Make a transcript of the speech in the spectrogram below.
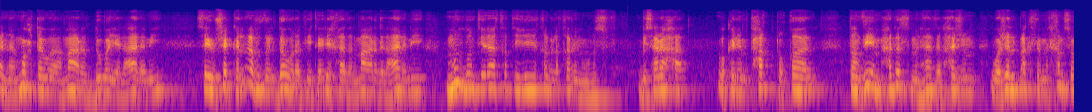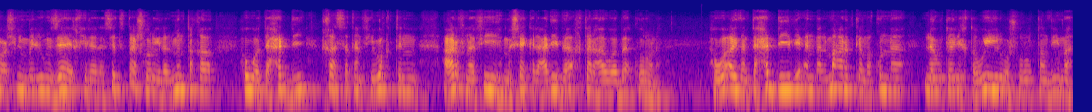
أن محتوى معرض دبي العالمي سيشكل أفضل دورة في تاريخ هذا المعرض العالمي منذ انطلاقته قبل قرن ونصف. بصراحة وكلمة حق تقال تنظيم حدث من هذا الحجم وجلب أكثر من 25 مليون زائر خلال ستة أشهر إلى المنطقة هو تحدي خاصة في وقت عرفنا فيه مشاكل عديدة أخطرها وباء كورونا. هو أيضا تحدي لأن المعرض كما قلنا له تاريخ طويل وشروط تنظيمة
